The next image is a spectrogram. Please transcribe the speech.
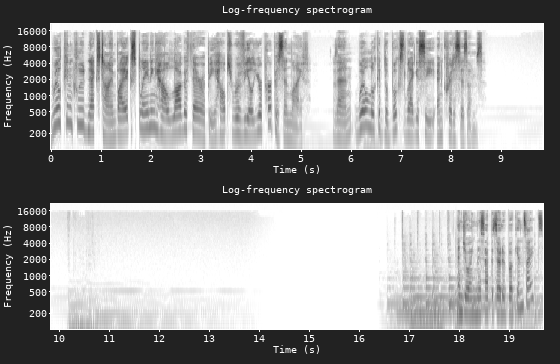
We'll conclude next time by explaining how logotherapy helps reveal your purpose in life. Then, we'll look at the book's legacy and criticisms. Enjoying this episode of Book Insights?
